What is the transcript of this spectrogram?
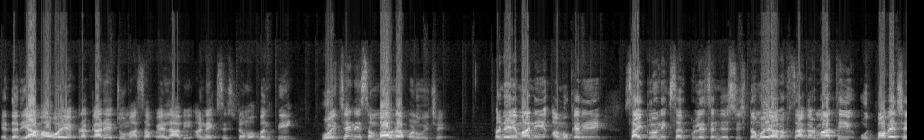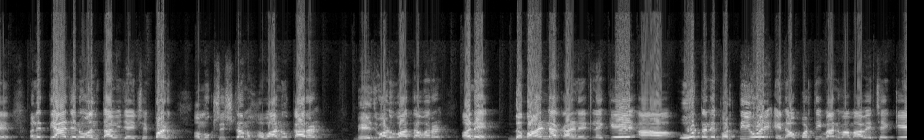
એ દરિયામાં હોય એ પ્રકારે ચોમાસા પહેલાં આવી અનેક સિસ્ટમો બનતી હોય છે ને સંભાવના પણ હોય છે. અને એમાંની અમુક એવી સાયક્લોનિક સર્ક્યુલેશન જે સિસ્ટમ હોય અરબ સાગરમાંથી ઉદ્ભવે છે અને ત્યાં જ એનો અંત આવી જાય છે. પણ અમુક સિસ્ટમ હવાનું કારણ ભેજવાળું વાતાવરણ અને દબાણના કારણે, એટલે કે આ ઓટ અને ભરતી હોય એના ઉપરથી માનવામાં આવે છે કે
